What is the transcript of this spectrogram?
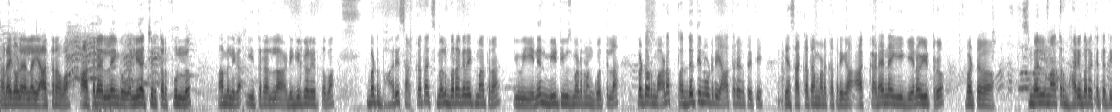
ಕಡೆಗಳೆಲ್ಲ ಯಾವ ಥರ ಅವ? ಆ ಥರ ಎಲ್ಲ ಹಿಂಗೆ ಒಲಿ ಹಚ್ಚಿರ್ತಾರೆ ಫುಲ್ಲು ಆಮೇಲೆ ಈಗ ಈ ಥರ ಎಲ್ಲ ಅಡಿಗೆಗಳು ಇರ್ತಾವ. ಬಟ್ ಭಾರಿ ಸಖತ್ತಾಗಿ ಸ್ಮೆಲ್ ಬರಕತೈತಿ ಮಾತ್ರ. ಇವು ಏನೇನು ಮೀಟ್ ಯೂಸ್ ಮಾಡ್ರೆ ನಂಗೆ ಗೊತ್ತಿಲ್ಲ. ಬಟ್ ಅವ್ರು ಮಾಡೋ ಪದ್ಧತಿ ನೋಡ್ರಿ ಯಾವ ಥರ ಇರ್ತೈತಿ. ಏನು ಸಖತ್ತಾಗಿ ಮಾಡ್ಕತ್ತಾರೆ? ಈಗ ಆ ಕಡೆನ ಈಗ ಏನೋ ಇಟ್ಟರು ಬಟ್ ಸ್ಮೆಲ್ ಮಾತ್ರ ಭಾರಿ ಬರಕತ್ತೈತಿ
